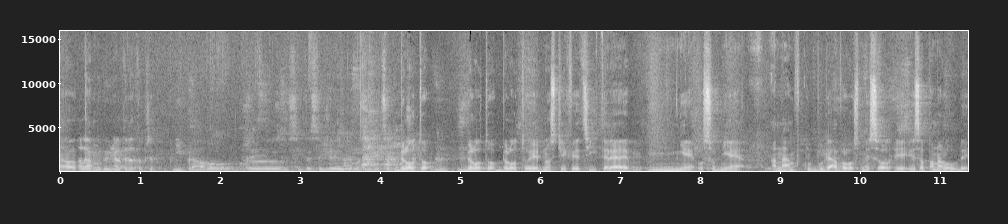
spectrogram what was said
Ale tam... kdyby měl teda to předkupní právo, uh, myslíte si, že je to vlastně něco... Bylo to, bylo, to, bylo to jedno z těch věcí, které mě osobně a nám v klubu dávalo smysl i, i za pana Loudy.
